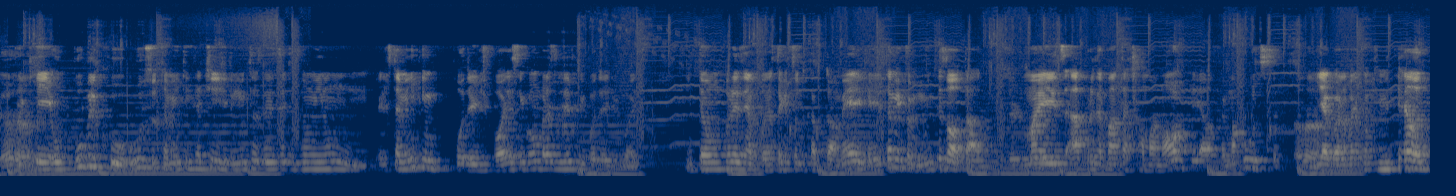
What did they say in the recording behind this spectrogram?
Uhum. Porque o público russo também tem que ser atingido. Muitas vezes eles não iam. Eles também têm poder de voz, assim como o brasileiro tem poder de voz. Então, por exemplo, nessa questão do Capitão América, ele também foi muito exaltado. Mas, a, por exemplo, a Natasha Romanoff, ela foi uma russa. Uhum. E agora vai ter um filme dela.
